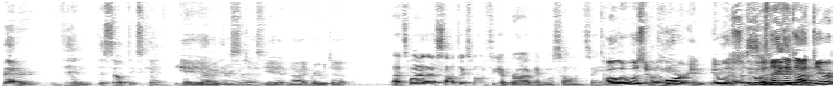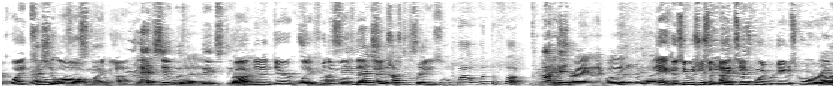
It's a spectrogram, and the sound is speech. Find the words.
better than the Celtics can. Yeah, yeah, I agree with sense. that. Yeah, no, I agree with that. That's why that Celtics move to get Brogdon was so insane. Oh, it was Oh, yeah. important. It was, it was and so then they got Derek White That too. shit was a Oh steal. my god, That shit was Yeah. the big steal. Brogdon and Derek White for I them seen off that, that shit. bench I was crazy. said, well, what the fuck? Right, Like, right. Like what? Like yeah, because he was just a 19 point per game scorer. Bro, no,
